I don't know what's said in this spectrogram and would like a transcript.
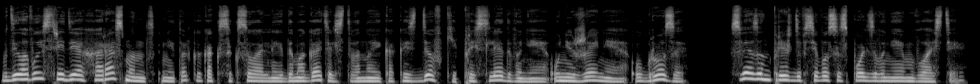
В деловой среде харасмент не только как сексуальные домогательства, но и как издевки, преследования, унижения, угрозы связан прежде всего с использованием власти.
